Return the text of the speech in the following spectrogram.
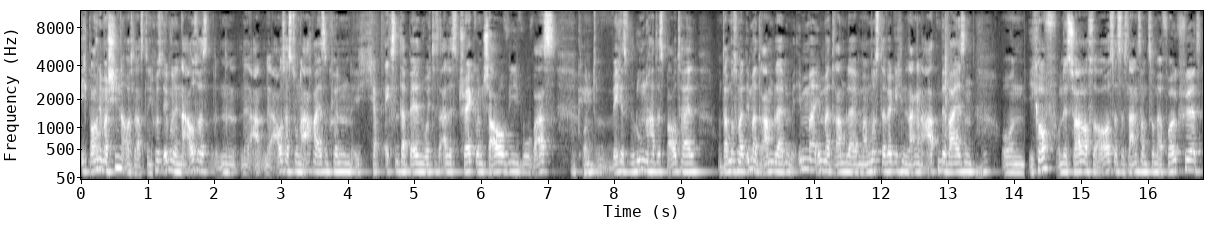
ich brauche eine Maschinenauslastung. Ich muss irgendwo eine, Auslast, eine Auslastung nachweisen können. Ich habe Excel-Tabellen, wo ich das alles track und schaue, wie, wo, was okay. und welches Volumen hat das Bauteil. Und da muss man halt immer dranbleiben, immer, immer dranbleiben. Man muss da wirklich einen langen Atem beweisen. Mhm. Und ich hoffe, und es schaut auch so aus, dass es langsam zum Erfolg führt.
